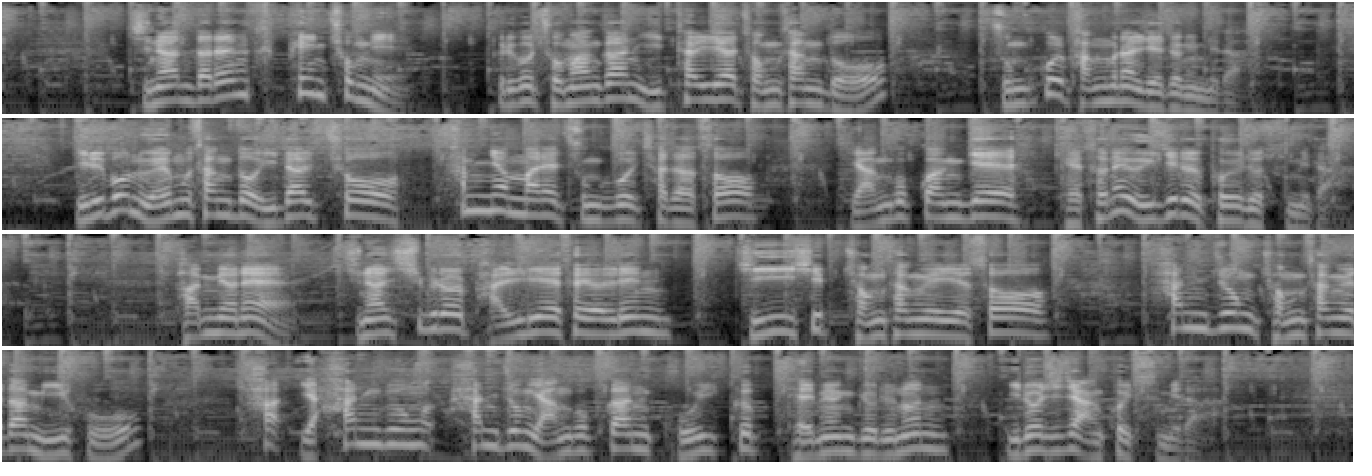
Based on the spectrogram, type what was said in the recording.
지난달엔 스페인 총리 그리고 조만간 이탈리아 정상도 중국을 방문할 예정입니다. 일본 외무상도 이달 초 3년 만에 중국을 찾아서 양국 관계 개선의 의지를 보여줬습니다. 반면에 지난 11월 발리에서 열린 G20 정상회의에서 한중 정상회담 이후 한중, 한중 양국 간 고위급 대면 교류는 이루어지지 않고 있습니다.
